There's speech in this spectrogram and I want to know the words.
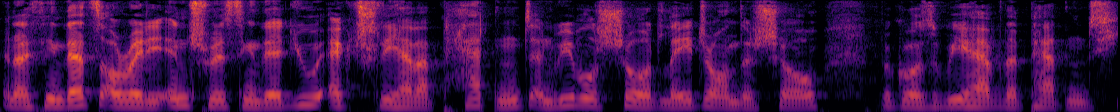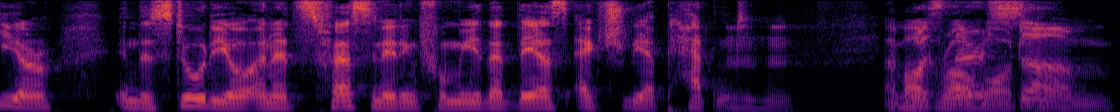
And I think that's already interesting that you actually have a patent, and we will show it later on the show because we have the patent here in the studio. And it's fascinating for me that there's actually a patent And about was raw there water. some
